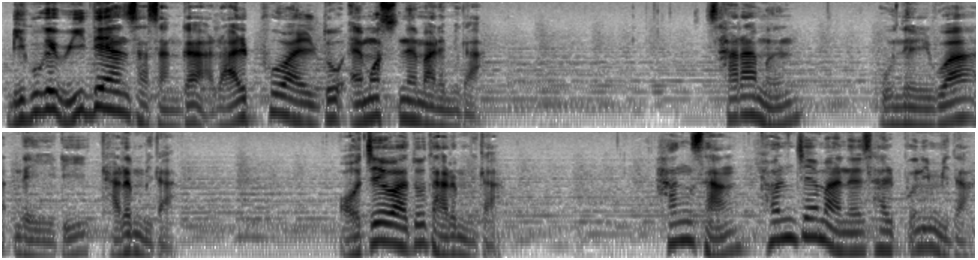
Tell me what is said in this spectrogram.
미국의 위대한 사상가 랄프 waldo 에머슨의 말입니다. 사람은 오늘과 내일이 다릅니다. 어제와도 다릅니다. 항상 현재만을 살 뿐입니다.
